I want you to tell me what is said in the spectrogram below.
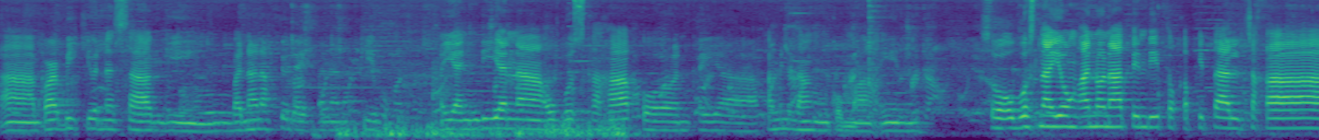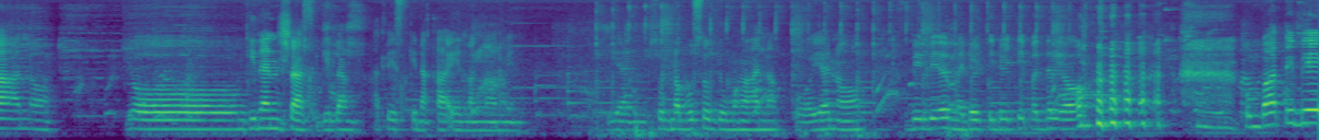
ah, barbecue na saging. Banana cue guys, banana cue. Ayan, hindi yan na ubos kahapon. Kaya kami na lang kumain. So, ubos na yung ano natin dito, kapital, tsaka ano, yung ginansya, sige lang. At least kinakain lang namin. Yan, busog na busog yung mga anak ko. Ayan o. Oh. Baby, oh, may dirty-dirty pa dali oh. Kumbati, be!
